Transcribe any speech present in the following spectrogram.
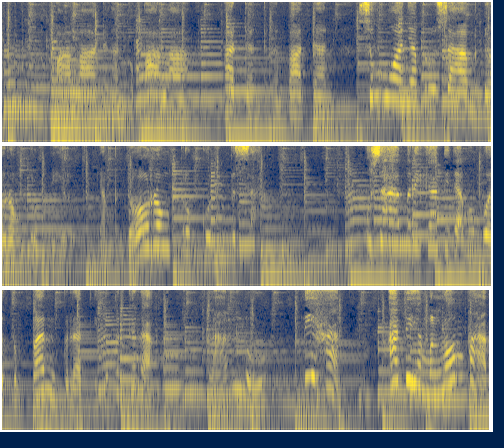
Kepala dengan kepala, badan dengan badan, semuanya berusaha mendorong truk biru yang mendorong truk kuning besar. Usaha mereka tidak membuat beban berat itu bergerak. Lalu, lihat, ada yang melompat.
